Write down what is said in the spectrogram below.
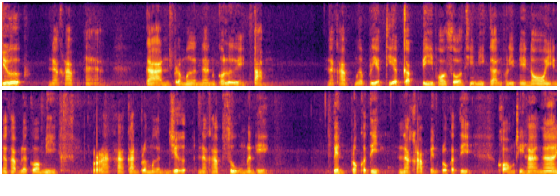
เยอะนะครับการประเมินนั้นก็เลยต่ำนะครับ เมื่อเปรียบเทียบกับปีพศที่มีการผลิตน้อยๆนะครับ แล้วก็มีราคาการประเมินเยอะนะครับ สูงนั่นเอง เป็นปกตินะครับ เป็นปกติของที่หาง่าย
